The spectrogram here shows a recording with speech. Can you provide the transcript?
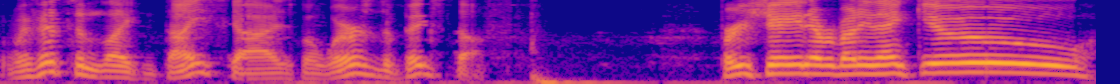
We've hit some like nice guys, but where's the big stuff? Appreciate everybody. Thank you.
